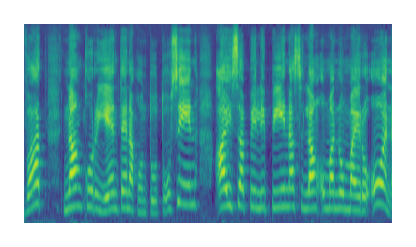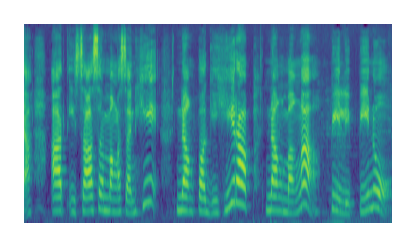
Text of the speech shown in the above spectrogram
VAT ng kuryente na kung tutusin ay sa Pilipinas lang umano mayroon at isa sa mga sanhi ng paghihirap ng mga Pilipino.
